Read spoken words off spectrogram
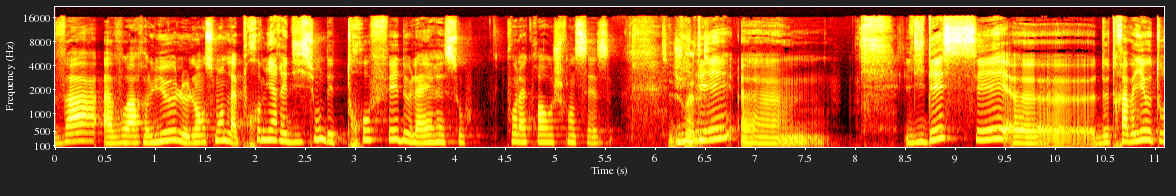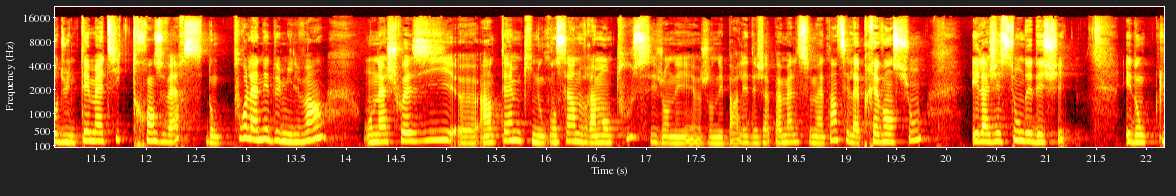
va avoir lieu le lancement de la première édition des trophées de la RSO pour la Croix-Rouge française. L'idée, euh, l'idée, c'est euh, de travailler autour d'une thématique transverse. Donc pour l'année 2020, on a choisi euh, un thème qui nous concerne vraiment tous, et j'en ai, j'en ai parlé déjà pas mal ce matin, c'est la prévention et la gestion des déchets. Et donc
